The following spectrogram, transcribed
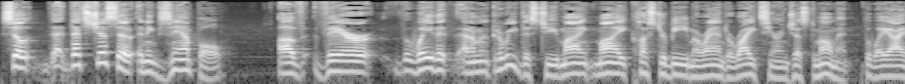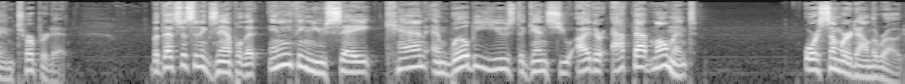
So that, that's just a, an example of their the way that, and I'm going to read this to you. My my cluster B Miranda rights here in just a moment. The way I interpret it. But that's just an example that anything you say can and will be used against you either at that moment or somewhere down the road.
